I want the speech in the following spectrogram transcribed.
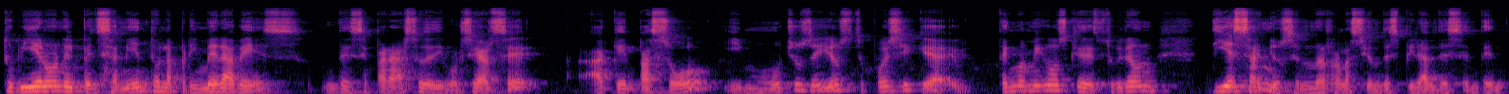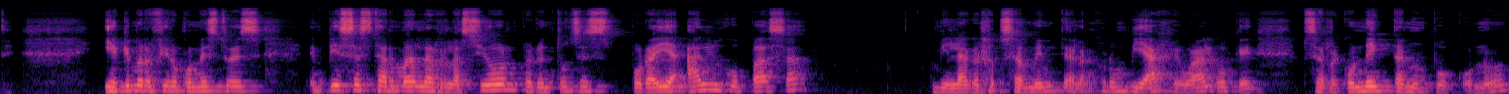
tuvieron el pensamiento la primera vez de separarse o de divorciarse a qué pasó y muchos de ellos, te puedo decir que tengo amigos que estuvieron 10 años en una relación de espiral descendente. ¿Y a qué me refiero con esto? Es, empieza a estar mal la relación, pero entonces por ahí algo pasa milagrosamente, a lo mejor un viaje o algo que se reconectan un poco, ¿no?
